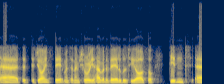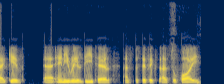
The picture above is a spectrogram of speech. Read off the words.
uh, the, the, joint statement, and I'm sure you have it available to you also, didn't uh, give uh, any real detail and specifics as to why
